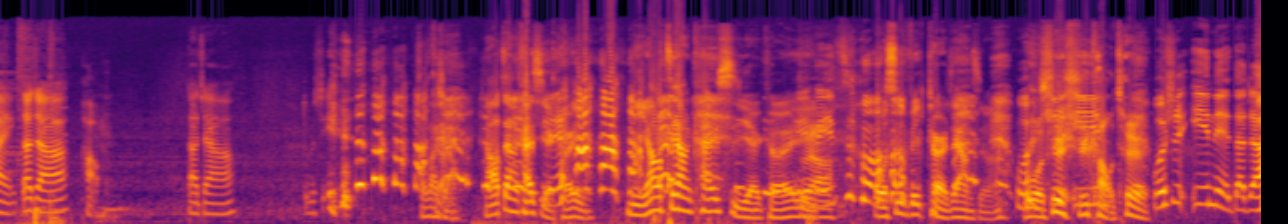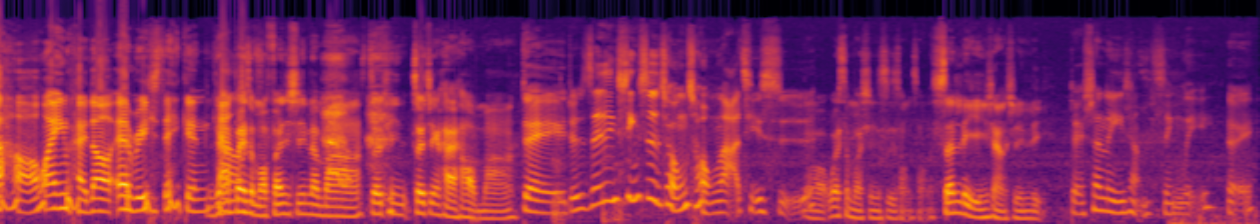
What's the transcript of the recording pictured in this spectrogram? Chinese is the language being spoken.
嗨，大家好，大家，对不起，张大侠，然后这样开始也可以，你要这样开始也可以，没错，我是 Victor 这样子吗？我是史考特，我是 Init，大家好，欢迎来到 Every Second。你看被什么分心了吗？最近最近还好吗？对，就是最近心事重重啦，其实。哦，为什么心事重重？生理影响心理，对，生理影响心理，对。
